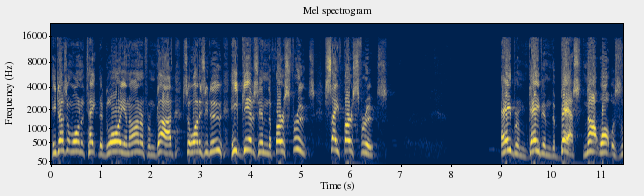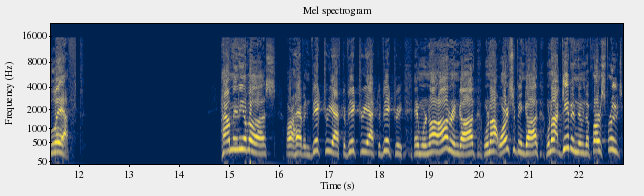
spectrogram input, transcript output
He doesn't want to take the glory and honor from God. So what does he do? He gives him the first fruits. Say first fruits. Abram gave him the best, not what was left. How many of us are having victory after victory after victory, and we're not honoring God, we're not worshiping God, we're not giving Him the first fruits,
